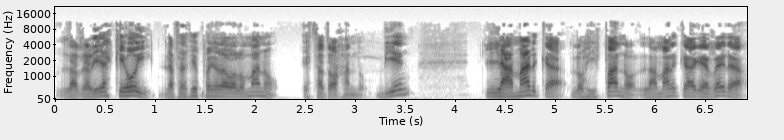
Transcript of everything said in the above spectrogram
La realidad es que hoy la Federación Española de Balonmano está trabajando bien. La marca, los hispanos, la marca guerrera,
